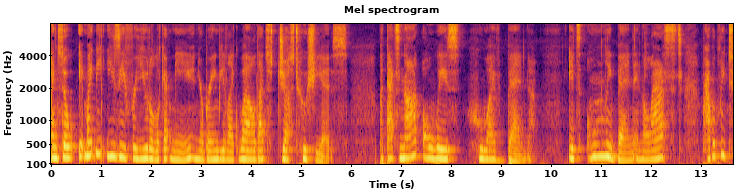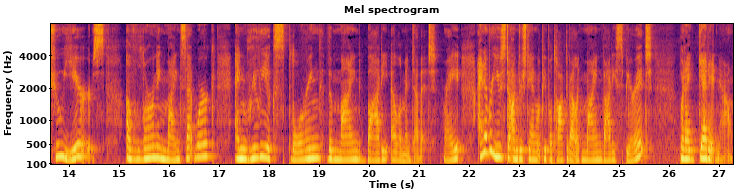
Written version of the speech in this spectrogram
And so it might be easy for you to look at me and your brain be like, well, that's just who she is. But that's not always who I've been. It's only been in the last probably two years of learning mindset work and really exploring the mind body element of it, right? I never used to understand what people talked about, like mind, body, spirit, but I get it now.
